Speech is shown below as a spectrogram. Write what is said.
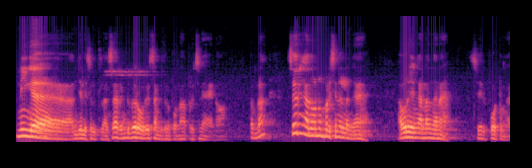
நீங்கள் அஞ்சலி செலுத்தலாம் சார். ரெண்டு பேரும் ஒரே சமயத்தில் போனால் பிரச்சனை ஆகிடும் அப்படின்னா சரிங்க அது ஒன்றும் பிரச்சனை இல்லைங்க. அவரும் எங்கள் அண்ணன் தானே. சரி போட்டுங்க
